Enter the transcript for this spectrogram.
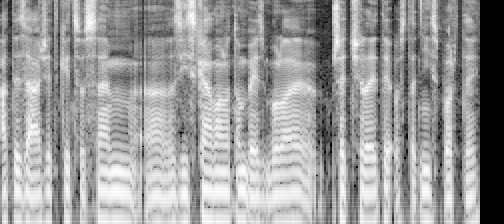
a ty zážitky, co jsem uh, získával na tom basebole, předčily ty ostatní sporty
